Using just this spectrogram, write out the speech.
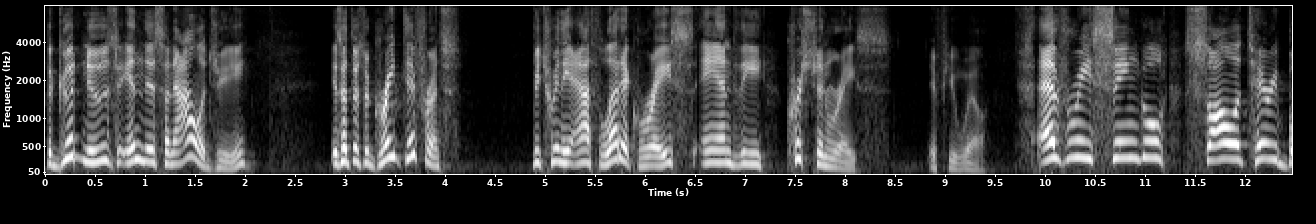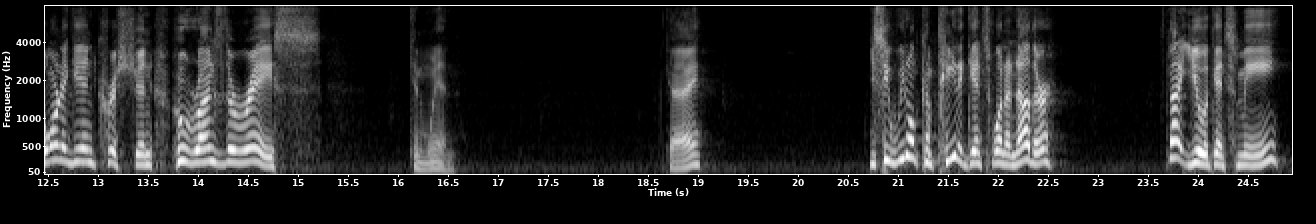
the good news in this analogy is that there's a great difference between the athletic race and the Christian race, if you will. Every single solitary born again Christian who runs the race can win. Okay? You see, we don't compete against one another. It's not you against me.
